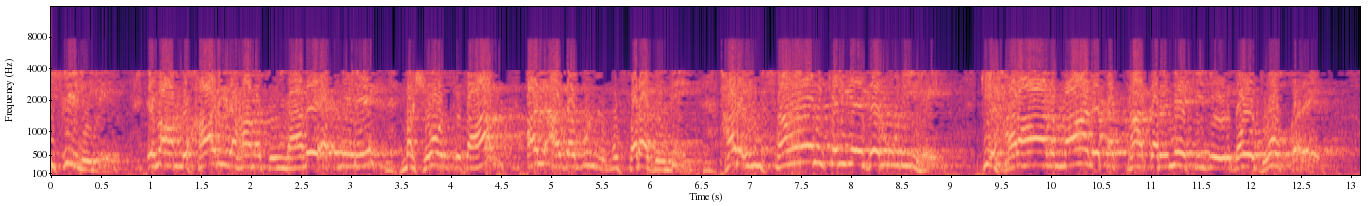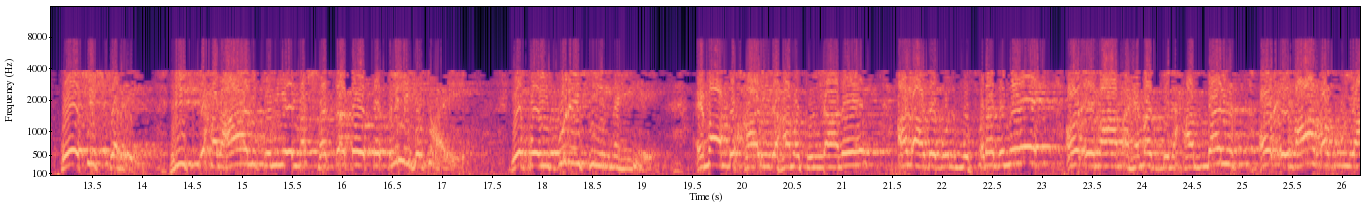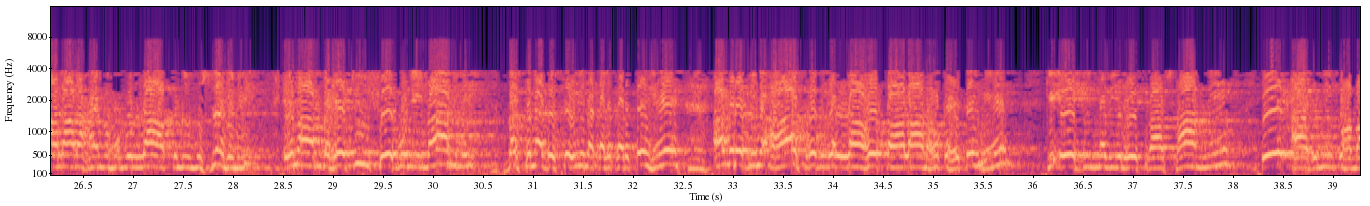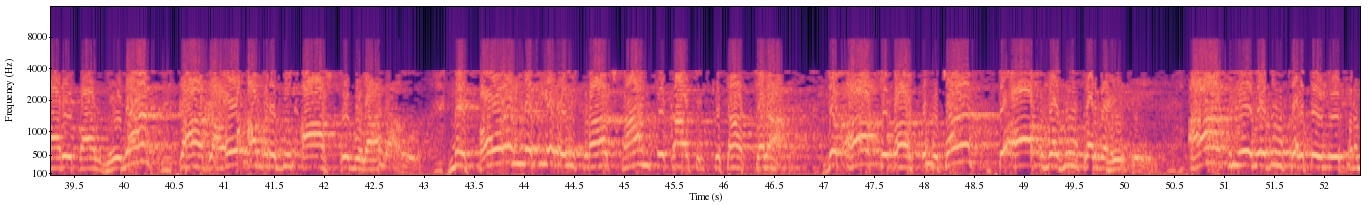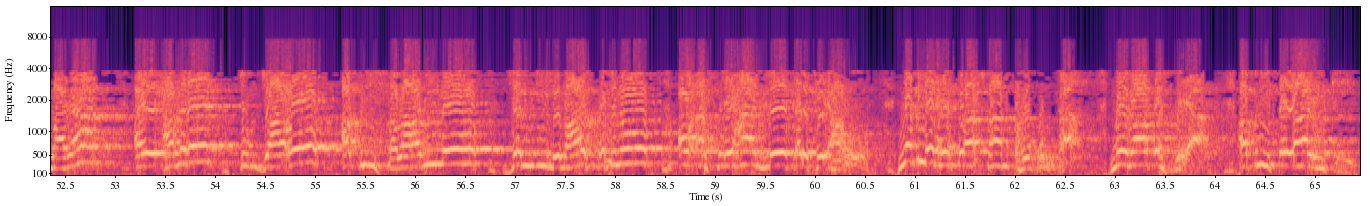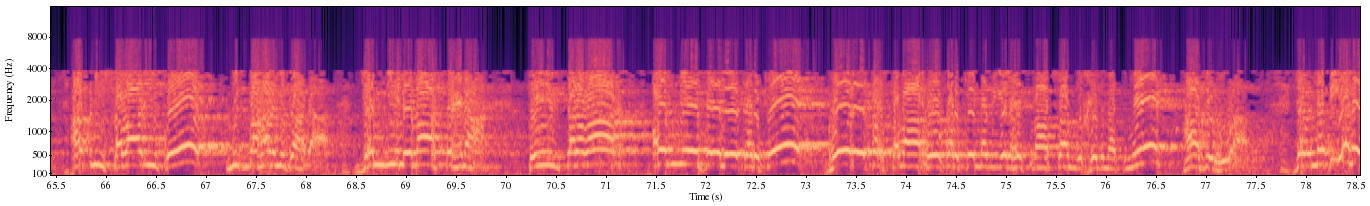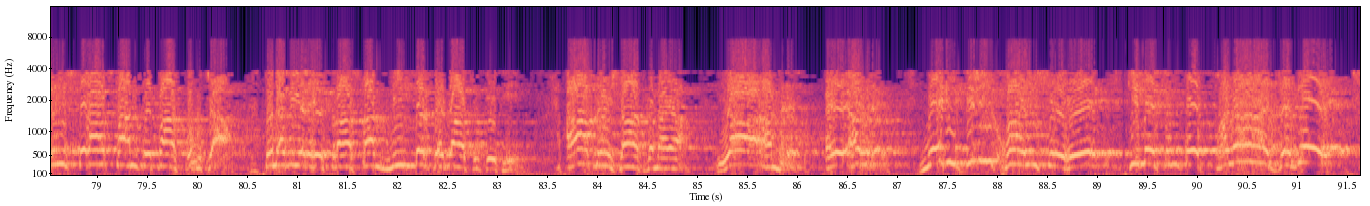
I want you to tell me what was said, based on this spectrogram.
اسی لیے امام بخاری رحمت اللہ نے اپنے مشہور کتاب الادب المفرد میں ہر انسان کے لیے ضروری ہے۔ کہ حرام مال اکٹھا کرنے کی جو دو دھوپ کرے، کوشش کرے رشتے حلال کے لیے مشقت اور تکلیف اٹھائے، یہ کوئی بری چیز نہیں ہے۔ امام بخاری رحمت اللہ نے الادب المفرد میں اور امام احمد بن حنبل اور امام ابو یالا رحمہ اللہ اپنی مسرد میں، امام بحیثی شیخ الایمان میں بسند صحیح نقل کرتے ہیں۔ امر بن آس رضی اللہ تعالیٰ کہتے ہیں کہ ایک دن نبی علیہ شام نے ایک آدمی کو ہمارے پاس بھیجا، کہا، جاؤ، امر بن آس کو بلا لاؤ۔ میں فوراً نبی علیہ شام کے پاس اس کے ساتھ چلا۔ جب آپ کے پاس پہنچا تو آپ وضو کر رہے تھے۔ آپ نے وضو کرتے ہوئے فرمایا، اے امر تم جاؤ، اپنی سواری لو، جنگی لباس پہنو اور اسلحہ لے کر کے آؤ۔ نبی علیہ السلام کا حکم تھا، میں واپس گیا، اپنی تیاری کی، اپنی سواری کو باہر نکالا، جنگی لباس پہنا۔ تین تلوار اور نیزے لے کر کے گھوڑے پر سوار ہو کر کے نبی علیہ السلام کی خدمت میں حاضر ہوا۔ جب نبی علیہ السلام کے پاس پہنچا تو نبی علیہ السلام نیندر پہ جا چکے تھے۔ آپ نے ساتھ بنایا یا امر، اے امر، میری دلی خواہش یہ ہے کہ میں تم کو فلاں جگہ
